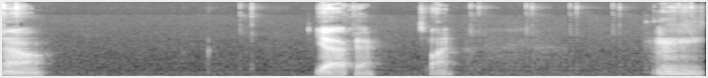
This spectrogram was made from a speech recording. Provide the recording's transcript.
no. Yeah, okay, it's fine.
